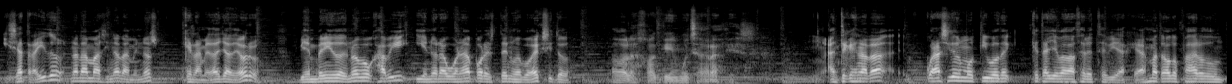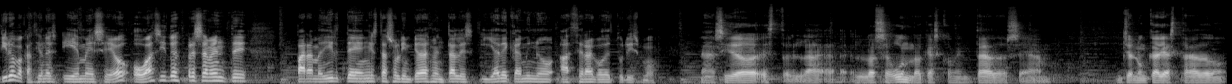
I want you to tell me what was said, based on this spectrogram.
y se ha traído nada más y nada menos que la medalla de oro. Bienvenido de nuevo Javi y enhorabuena por este nuevo éxito. Hola Joaquín, muchas gracias. Antes que nada, ¿cuál ha sido el motivo de que te ha llevado a hacer este viaje? ¿Has matado dos pájaros de un tiro, vacaciones y MSO? ¿O ha sido expresamente para medirte en estas Olimpiadas mentales y ya de camino a hacer algo de turismo? Ha sido esto, lo segundo que has comentado. O sea, yo nunca había estado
